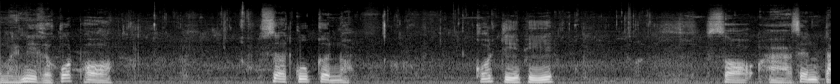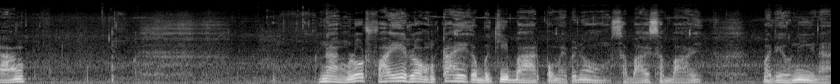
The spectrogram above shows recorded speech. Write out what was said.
สมัยนี้ก็กดพอเสิร์ชกูเกิลเนาะโคตรจีผีสอหาเส้นต่างนั่งรถไฟลองใต้กับเบกี่บาทปอไหมพี่น้อง สบายสบายมาเดี๋ยวนี้นะ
